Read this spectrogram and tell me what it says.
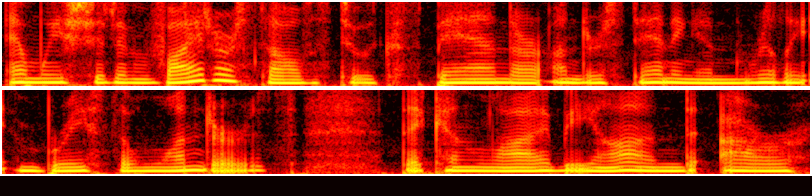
And we should invite ourselves to expand our understanding and really embrace the wonders that can lie beyond our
